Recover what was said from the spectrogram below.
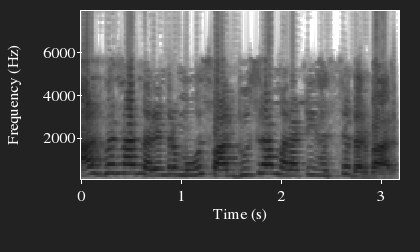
आज भरणार नरेंद्र महोत्सवात दुसरा मराठी हास्य दरबार.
